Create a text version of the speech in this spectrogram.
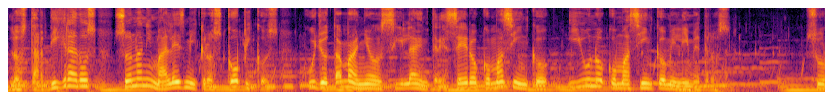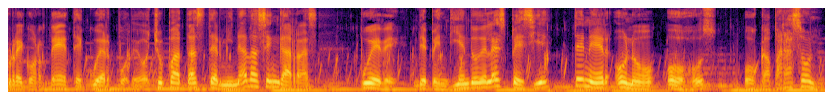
Los tardígrados son animales microscópicos cuyo tamaño oscila entre 0,5 y 1,5 milímetros. Su regordete cuerpo de ocho patas terminadas en garras puede, dependiendo de la especie, tener o no ojos o caparazón.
